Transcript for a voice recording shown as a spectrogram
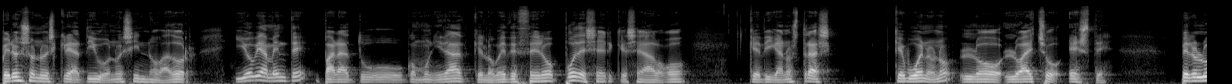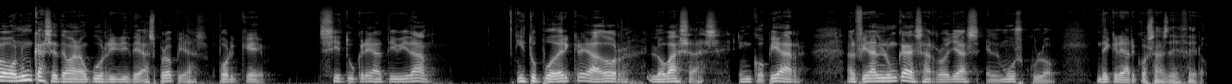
pero eso no es creativo, no es innovador. Y obviamente para tu comunidad que lo ve de cero, puede ser que sea algo que digan, ostras, qué bueno, ¿no? Lo, lo ha hecho este. Pero luego nunca se te van a ocurrir ideas propias, porque si tu creatividad y tu poder creador lo basas en copiar, al final nunca desarrollas el músculo de crear cosas de cero.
